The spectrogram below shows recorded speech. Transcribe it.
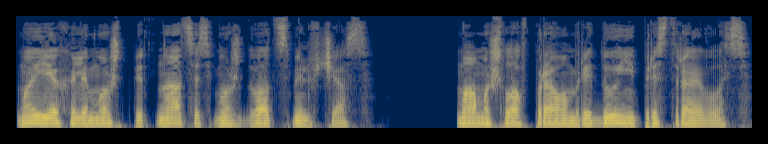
Мы ехали, может, 15, может, 20 миль в час. Мама шла в правом ряду и не пристраивалась.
